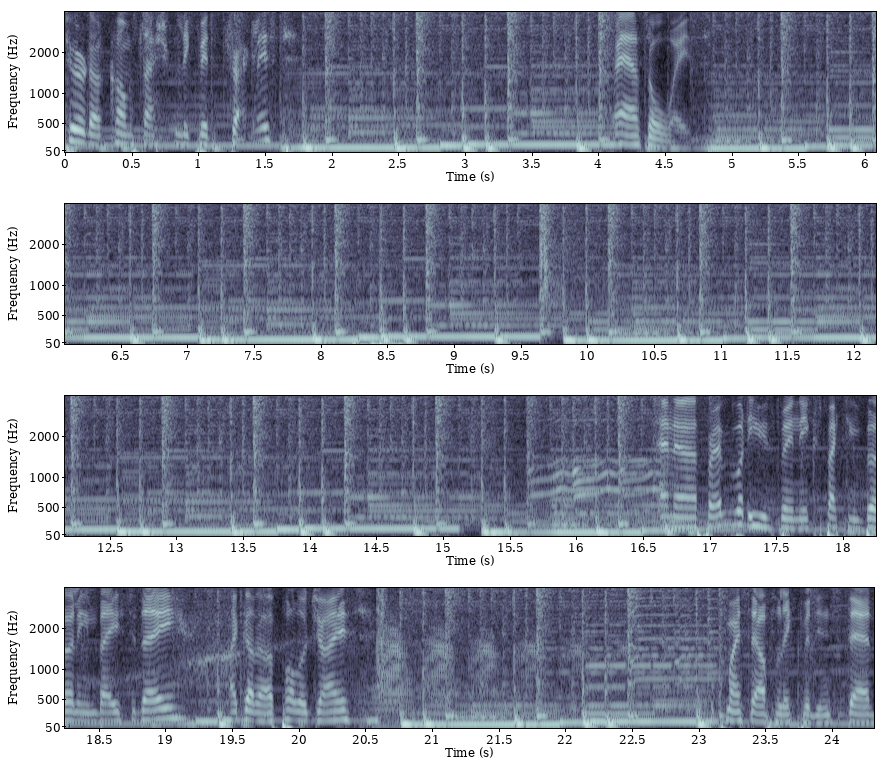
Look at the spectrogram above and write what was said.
Twitter.com slash liquid tracklist. As always. And uh, for everybody who's been expecting Berlin bass today, I gotta apologize. It's myself, Liquid, instead.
